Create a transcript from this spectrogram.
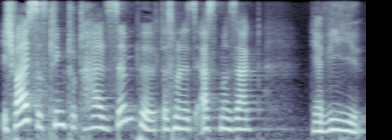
Ich weiß, das klingt total simpel, dass man jetzt erstmal sagt, ja wie?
